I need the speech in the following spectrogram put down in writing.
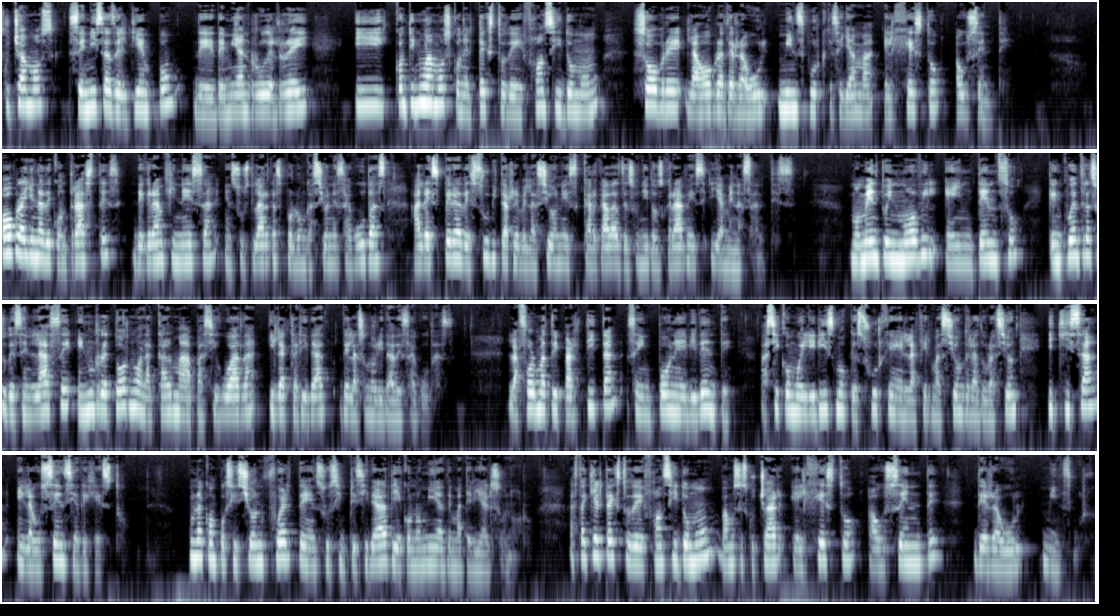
Escuchamos Cenizas del Tiempo de Demian Roux del Rey y continuamos con el texto de Francis Domont sobre la obra de Raúl Minsburg que se llama El gesto ausente. Obra llena de contrastes, de gran fineza en sus largas prolongaciones agudas a la espera de súbitas revelaciones cargadas de sonidos graves y amenazantes. Momento inmóvil e intenso que encuentra su desenlace en un retorno a la calma apaciguada y la claridad de las sonoridades agudas. La forma tripartita se impone evidente, así como el lirismo que surge en la afirmación de la duración y quizá en la ausencia de gesto. Una composición fuerte en su simplicidad y economía de material sonoro. Hasta aquí el texto de Francis Domont. Vamos a escuchar el gesto ausente de Raúl Minsburg.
